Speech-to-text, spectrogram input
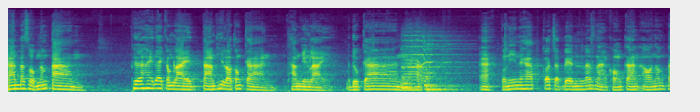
การผสมน้ำตาล เพื่อให้ได้กำไรตามที่เราต้องการทำอย่างไร มาดูกันนะครับอะตัวนี้นะครับก็จะเป็นลักษณะของการเอาน้ำต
